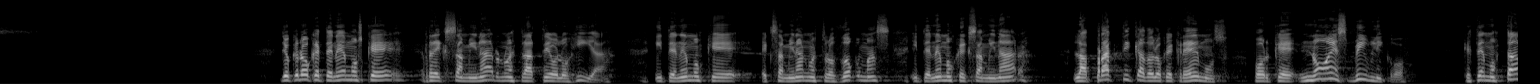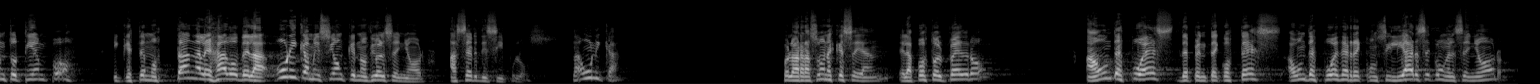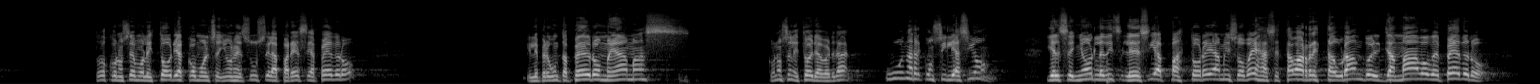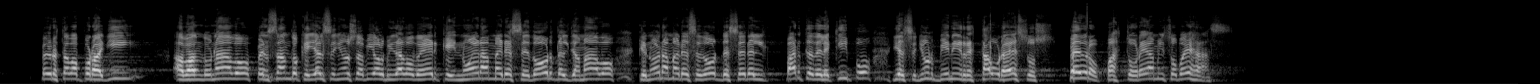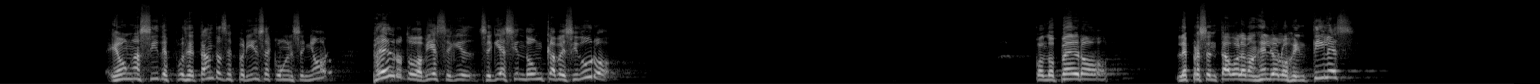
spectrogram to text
Yo creo que tenemos que reexaminar nuestra teología y tenemos que examinar nuestros dogmas y tenemos que examinar la práctica de lo que creemos, porque no es bíblico que estemos tanto tiempo y que estemos tan alejados de la única misión que nos dio el Señor, hacer discípulos. La única. Por las razones que sean, el apóstol Pedro, aún después de Pentecostés, aún después de reconciliarse con el Señor, todos conocemos la historia, cómo el Señor Jesús se le aparece a Pedro y le pregunta, Pedro, ¿me amas? Conocen la historia, ¿verdad? Hubo una reconciliación. Y el Señor le, decía, pastorea mis ovejas. Estaba restaurando el llamado de Pedro. Pedro estaba por allí abandonado, pensando que ya el Señor se había olvidado de él, que no era merecedor del llamado, que no era merecedor de ser el parte del equipo, y el Señor viene y restaura esos. Pedro, pastorea mis ovejas. Y aún así, después de tantas experiencias con el Señor, Pedro todavía seguía, seguía siendo un cabeciduro. Cuando Pedro le presentaba el Evangelio a los gentiles,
